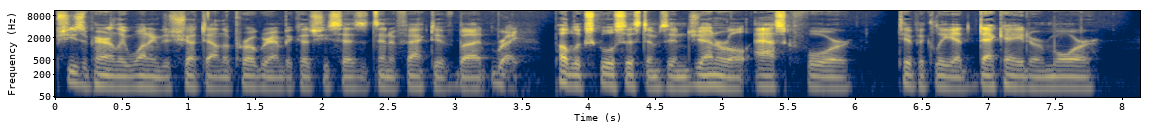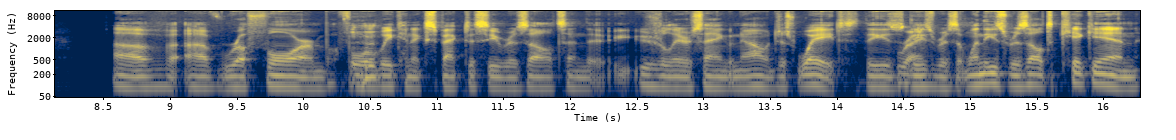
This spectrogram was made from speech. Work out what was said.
she's apparently wanting to shut down the program because she says it's ineffective. But right. Public school systems in general ask for typically a decade or more of of reform before mm-hmm. we can expect to see results. And they usually are saying, no, just wait. These right. these when these results kick in,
